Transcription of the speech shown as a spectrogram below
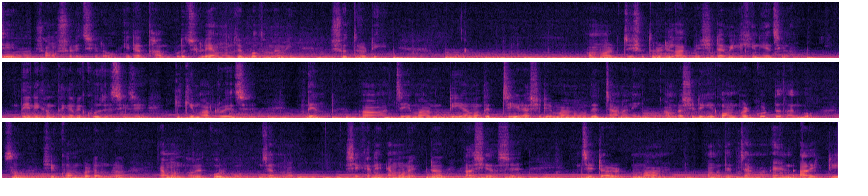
যে সমস্যাটি ছিল, এটার ধাপগুলো ছিল এমন যে প্রথমে আমি সূত্রটি, আমার যে সূত্রটি লাগবে সেটা আমি লিখে নিয়েছিলাম। দেন এখান থেকে আমি খুঁজেছি যে কী কী মান রয়েছে। দেন যে মানটি আমাদের, যে রাশিটির মান আমাদের জানা নেই, আমরা সেটাকে কনভার্ট করতে থাকব। সো সেই কনভার্ট আমরা এমনভাবে করব যেন সেখানে এমন একটা রাশি আসে যেটার মান আমাদের জানা। অ্যান্ড আরেকটি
